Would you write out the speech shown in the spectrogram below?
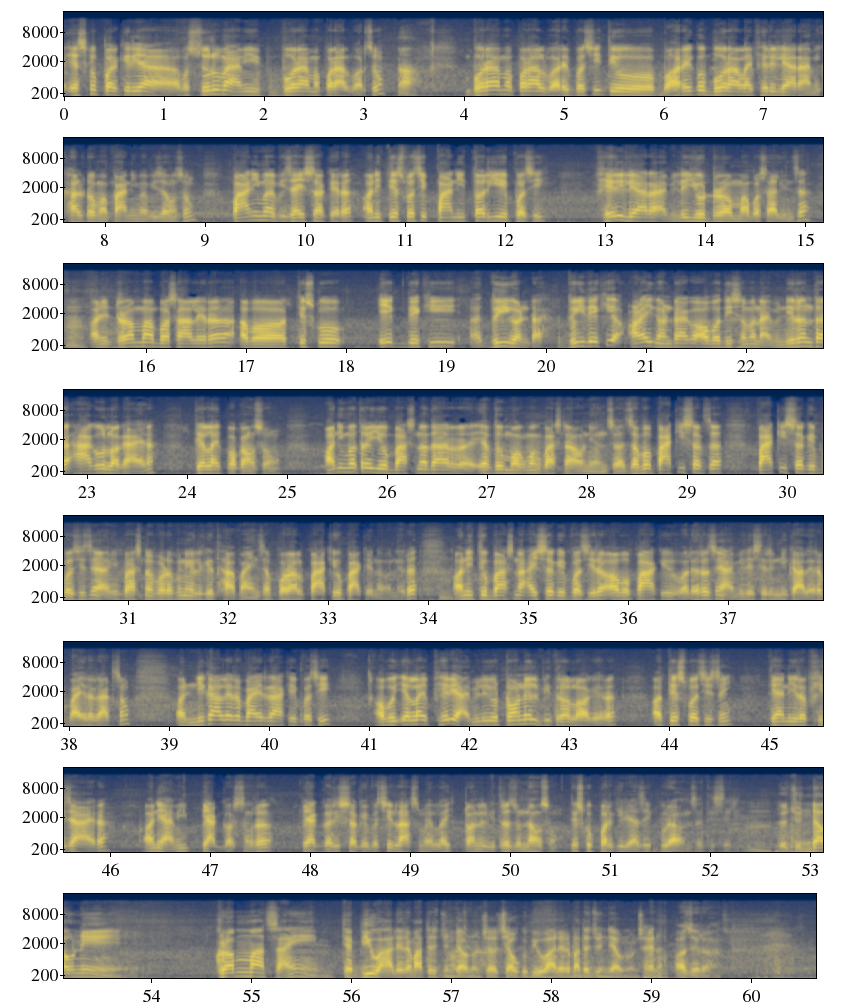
यसको प्रक्रिया अब सुरुमा हामी बोरामा पराल भर्छौँ। बोरामा पराल भरेपछि त्यो भरेको बोरालाई फेरि ल्याएर हामी खाल्टोमा पानीमा भिजाउँछौँ। पानीमा भिजाइसकेर अनि त्यसपछि पानी तरिएपछि फेरि ल्याएर हामीले यो ड्रममा बसालिन्छ। अनि ड्रममा बसालेर अब त्यसको एकदेखि दुई घन्टा दुईदेखि अढाई घन्टाको अवधिसम्म हामी निरन्तर आगो लगाएर त्यसलाई पकाउँछौँ। अनि मात्रै यो बास्नदार एकदम मगमग बास्ना आउने हुन्छ। जब पाकिसक्छ पाकिसकेपछि चाहिँ हामी बास्नाबाट पनि अलिकति थाहा पाइन्छ पराल पाक्यो पाकेन भनेर। अनि त्यो बास्ना आइसकेपछि र अब पाक्यो भनेर चाहिँ हामीले यसरी निकालेर बाहिर राख्छौँ। अनि निकालेर बाहिर राखेपछि अब यसलाई फेरि हामीले यो टनेलभित्र लगेर त्यसपछि चाहिँ त्यहाँनिर फिजाएर अनि हामी प्याक गर्छौँ र प्याक गरिसकेपछि लास्टमा यसलाई टनेलभित्र झुन्डाउँछौँ। त्यसको प्रक्रिया चाहिँ पुरा हुन्छ त्यसरी। त्यो झुन्डाउने क्रममा चाहिँ त्यहाँ बिउ हालेर मात्रै झुन्डाउनुहुन्छ च्याउको बिउ हालेर मात्रै झुन्ड्याउनुहुन्छ होइन? हजुर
